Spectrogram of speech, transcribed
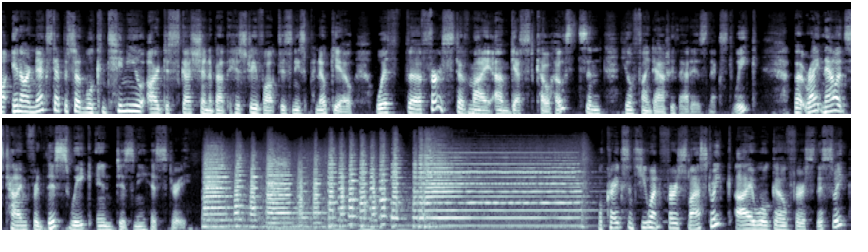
Well, in our next episode, we'll continue our discussion about the history of Walt Disney's Pinocchio with the first of my um, guest co-hosts, and you'll find out who that is next week. But right now, it's time for this week in Disney history. Well, Craig, since you went first last week, I will go first this week.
